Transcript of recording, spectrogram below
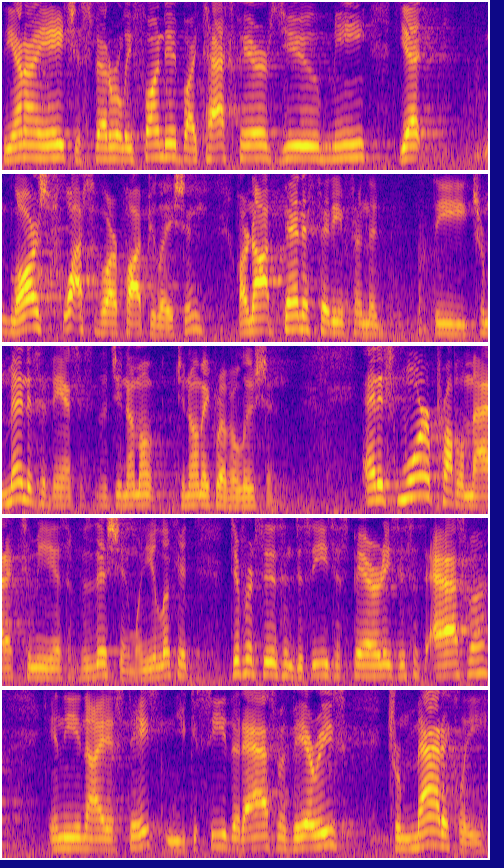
the NIH is federally funded by taxpayers, you, me, yet large swaths of our population are not benefiting from the, the tremendous advances of the genomic, genomic revolution. And it's more problematic to me as a physician when you look at differences in disease disparities. This is asthma in the United States, and you can see that asthma varies dramatically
